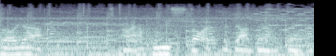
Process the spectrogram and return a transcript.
so yeah. I have to restart the goddamn thing.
